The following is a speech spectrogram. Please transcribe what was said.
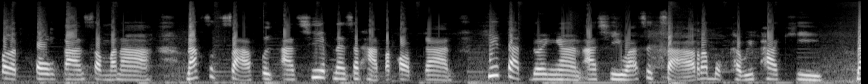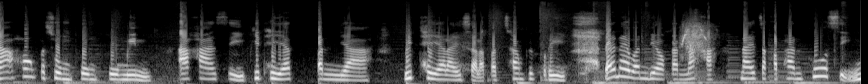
เปิดโครงการสัมมนา นักศึกษาฝึกอาชีพในสถานประกอบการ ที่จัดโดยงานอาชีวศึกษาระบบทวิภาคี ณ ห้องประชุมภูมิภูมิน อาคารศรีพิทยปัญญา วิทยาลัยสารพัดช่างพชรบุรีและในวันเดียวกันนะคะ นายจักรพันธ์ผู้สิงห์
